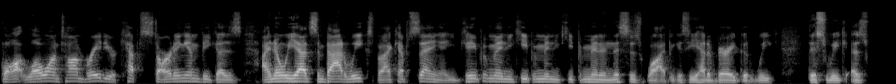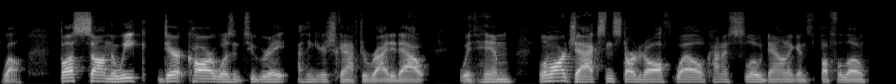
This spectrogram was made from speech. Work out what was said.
bought low on Tom Brady or kept starting him because I know he had some bad weeks, but I kept saying it. You keep him in, you keep him in, you keep him in. And this is why, because he had a very good week this week as well. Busts on the week. Derek Carr wasn't too great. I think you're just going to have to ride it out with him. Lamar Jackson started off well, kind of slowed down against Buffalo,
